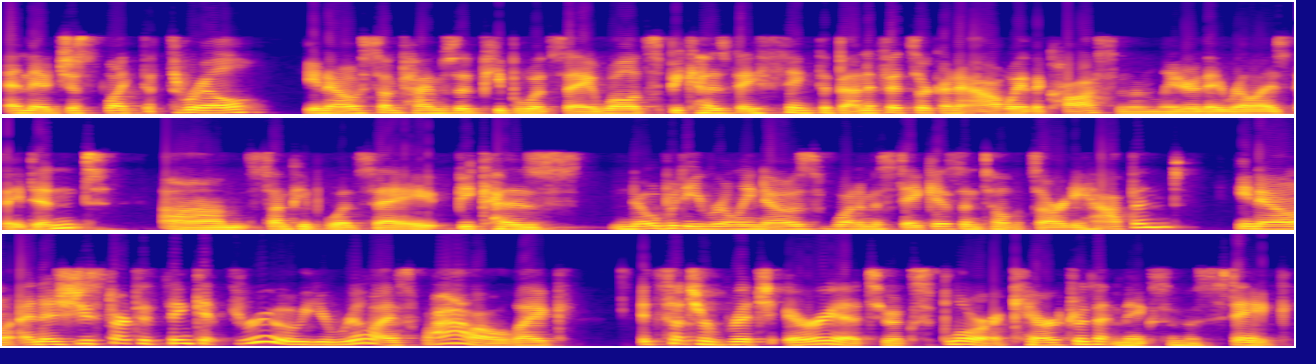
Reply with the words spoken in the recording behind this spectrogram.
and they just like the thrill you know, sometimes people would say, well, it's because they think the benefits are going to outweigh the costs, and then later they realize they didn't. Um, some people would say because nobody really knows what a mistake is until it's already happened, you know. And as you start to think it through, you realize, wow, like it's such a rich area to explore a character that makes a mistake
